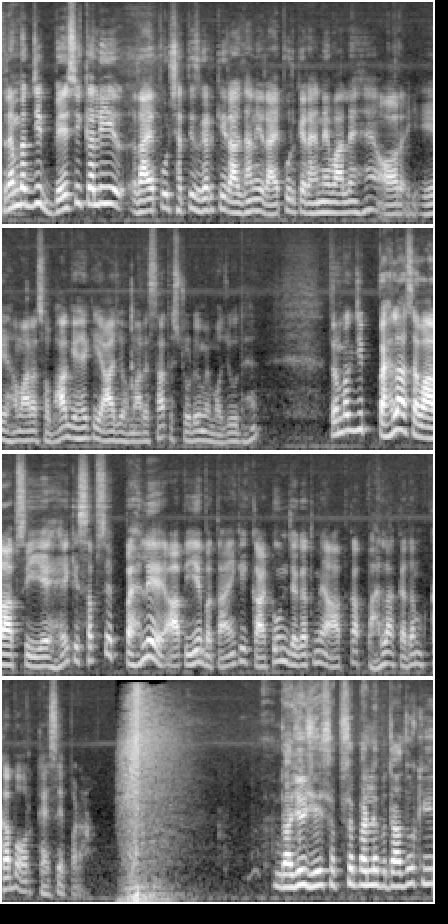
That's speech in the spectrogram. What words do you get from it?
त्र्यंबक जी बेसिकली रायपुर, छत्तीसगढ़ की राजधानी रायपुर के रहने वाले हैं और ये हमारा सौभाग्य है कि आज हमारे साथ स्टूडियो में मौजूद हैं। त्र्यंबक जी पहला सवाल आपसे ये है कि सबसे पहले आप ये बताएँ कि कार्टून जगत में आपका पहला कदम कब और कैसे पड़ा? राजीव जी सबसे पहले बता दूँ कि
